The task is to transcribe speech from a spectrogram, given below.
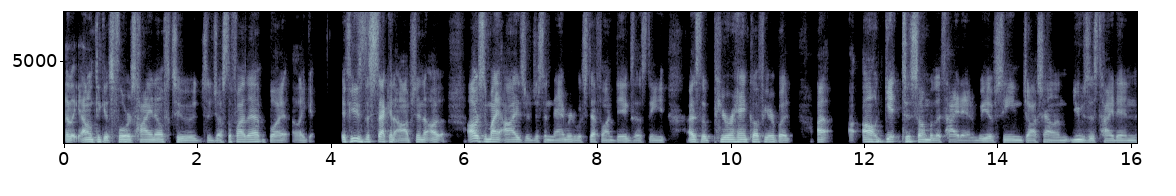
like I don't think his floor is high enough to to justify that. But like if he's the second option, uh, obviously my eyes are just enamored with Stefon Diggs as the as the pure handcuff here. But I I'll get to some of the tight end. We have seen Josh Allen use his tight end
